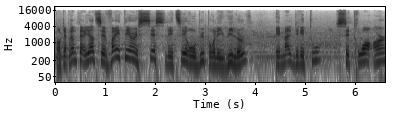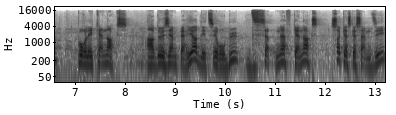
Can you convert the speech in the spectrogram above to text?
Donc après une période, c'est 21-6 les tirs au but pour les Wheelers et malgré tout, c'est 3-1 pour les Canucks. En deuxième période, les tirs au but, 17-9 Canucks. Ça, qu'est-ce que ça me dit?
